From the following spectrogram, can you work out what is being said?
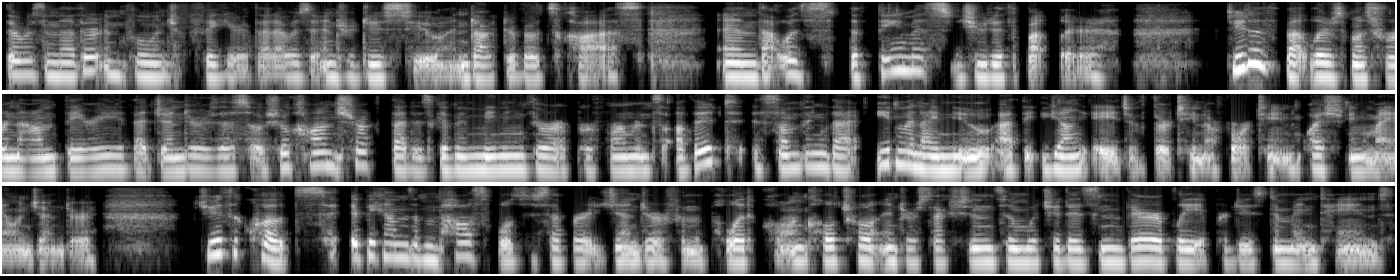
there was another influential figure that I was introduced to in Dr. Vogt's class, and that was the famous Judith Butler. Judith Butler's most renowned theory that gender is a social construct that is given meaning through our performance of it is something that even I knew at the young age of 13 or 14, questioning my own gender. Judith quotes, It becomes impossible to separate gender from the political and cultural intersections in which it is invariably produced and maintained.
